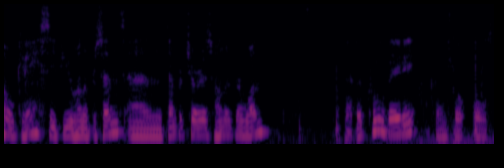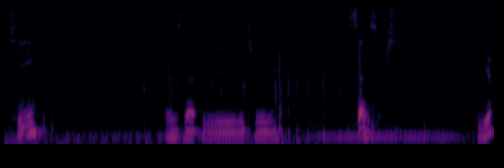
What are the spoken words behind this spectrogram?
Okay, CPU 100% and temperature is 101. Better cool, baby. Control Alt T. Is that really true? Sensors. Yep.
